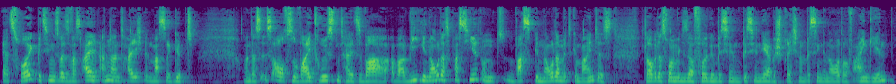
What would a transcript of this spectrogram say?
erzeugt, beziehungsweise was allen anderen Teilchen Masse gibt. Und das ist auch soweit größtenteils wahr. Aber wie genau das passiert und was genau damit gemeint ist, ich glaube, das wollen wir in dieser Folge ein bisschen, ein bisschen näher besprechen und ein bisschen genauer darauf eingehen.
